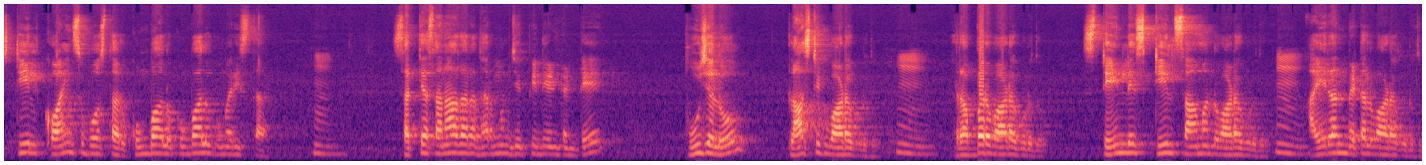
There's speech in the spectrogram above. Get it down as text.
స్టీల్ కాయిన్స్ పోస్తారు కుంభాలు కుంభాలు గుమరిస్తారు హ్మ్. సత్య సనాతన ధర్మం చెప్పింది ఏంటంటే పూజలో ప్లాస్టిక్ వాడకూడదు. రబ్బర్ వాడకూడదు స్టెయిన్లెస్ స్టీల్ సామాన్లు వాడకూడదు. ఐరన్ మెటల్ వాడకూడదు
